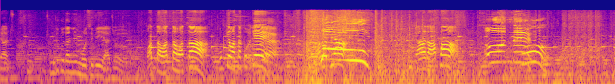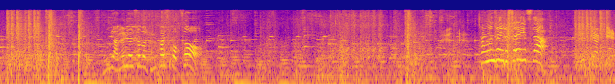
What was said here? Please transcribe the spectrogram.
야 총, 총 들고 다니는 모습이 아주 왔다 왔다 왔다 꽃게 왔다 꽃게 나 앞이야 야나 아파 어 네. 오. 문이 안 열려있어서 중국할 수가 없어 창문 사이로 써야겠어. 약해.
